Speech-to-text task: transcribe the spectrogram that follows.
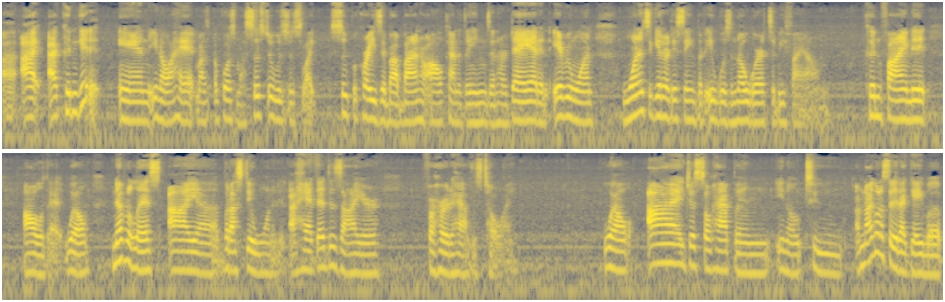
uh, I I couldn't get it and you know i had my of course my sister was just like super crazy about buying her all kind of things and her dad and everyone wanted to get her this thing but it was nowhere to be found couldn't find it all of that well nevertheless i uh, but i still wanted it i had that desire for her to have this toy well, I just so happened, you know, to, I'm not going to say that I gave up,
